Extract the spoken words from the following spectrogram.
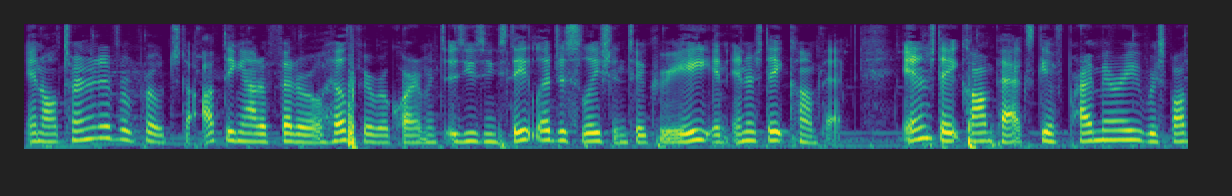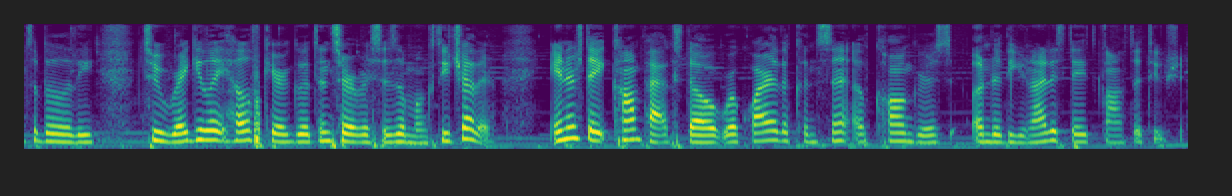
An alternative approach to opting out of federal healthcare requirements is using state legislation to create an interstate compact. Interstate compacts give primary responsibility to regulate healthcare goods and services amongst each other. Interstate compacts, though, require the consent of Congress under the United States Constitution.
